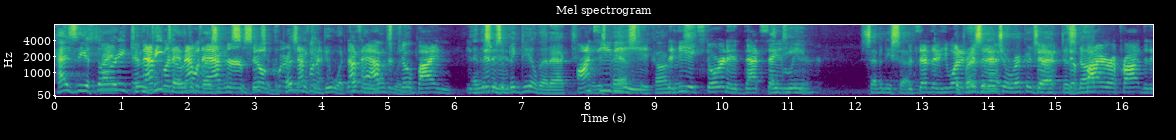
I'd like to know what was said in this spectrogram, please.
has the authority Right. to veto when- the president's decision. Bill the president can do whatever he wants with Joe it. Biden And this was a big deal, that act. on was passed in TV Congress. that he extorted that same 19 leader. 77. It said that he wanted The Presidential to, Records to, Act does to not fire a pro, that if he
